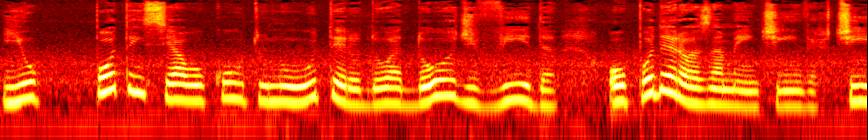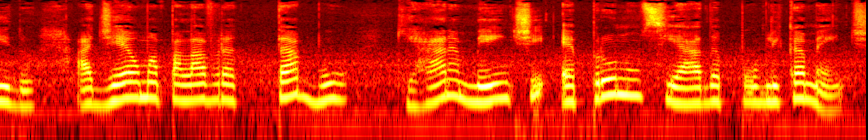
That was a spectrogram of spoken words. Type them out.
e o potencial oculto no útero doador de vida ou poderosamente invertido, Adé é uma palavra tabu que raramente é pronunciada publicamente.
